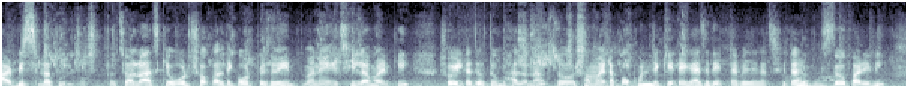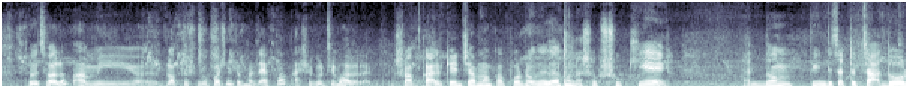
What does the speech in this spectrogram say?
আর বিছানা তুলবো। তো চলো, আজকে ওর সকাল থেকে ওর পেছনেই মানে ছিলাম আর কি, শরীরটা যেহেতু ভালো না, তো সময়টা কখন যে কেটে গেছে, দেড়টা বেজে গেছে, সেটা আর বুঝতেও পারিনি। তো চলো, আমি ব্লগটা শুরু করছি, তোমরা দেখো, আশা করছি ভালো লাগবে। সব কালকের জামা কাপড় রোদে দেখো না, সব শুকিয়ে, একদম তিনটে চারটে চাদর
